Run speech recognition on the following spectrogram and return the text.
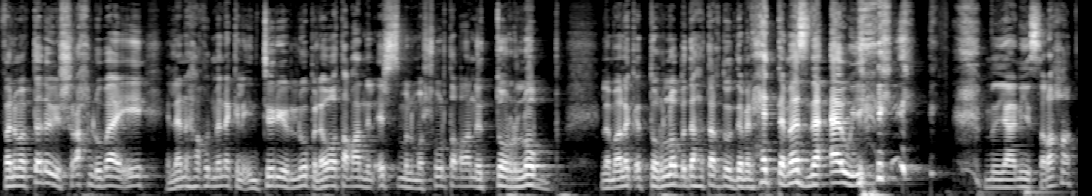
فلما ابتدوا يشرح له بقى إيه؟ اللي أنا هاخد منك ال anterior lobe اللي هو طبعا الاسم المشهور طبعا التورلوب لما قال لك التورلوب ده هتاخده ده من حتة مزنق قوي. يعني الصراحه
